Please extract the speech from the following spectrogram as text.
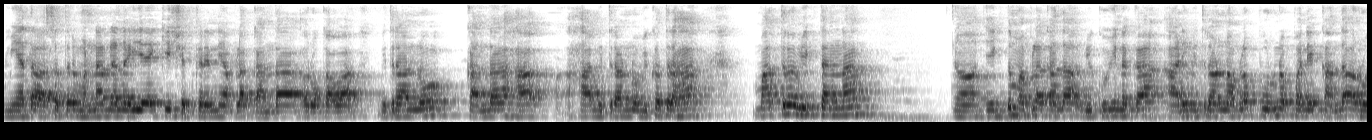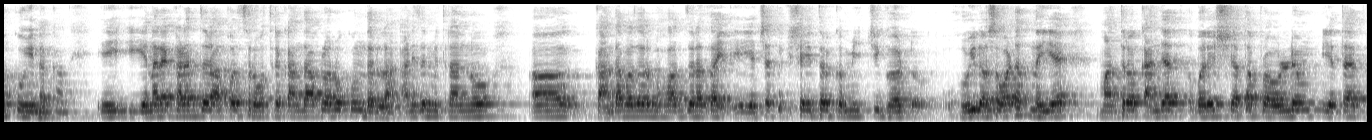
मी आता असं तर म्हणणार नाही आहे की शेतकऱ्यांनी आपला कांदा रोकावा मित्रांनो कांदा हा हा मित्रांनो विकत राहा. मात्र विकताना एकदम आपला कांदा विकूही नका आणि मित्रांनो आपला पूर्णपणे कांदा रोखूही नका. ये- येणाऱ्या काळात जर आपण सर्वत्र कांदा आपला रोखून धरला आणि जर मित्रांनो कांदा बाजार भावात जर आता याच्यापेक्षाही तर कमीची घट होईल असं वाटत नाही आहे मात्र कांद्यात बरेचसे आता प्रॉब्लेम येत आहेत.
